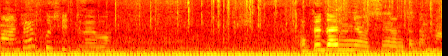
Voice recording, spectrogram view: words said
А, дай вкусить твоего. А ти дай мені ось сиром тоді. Ага.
